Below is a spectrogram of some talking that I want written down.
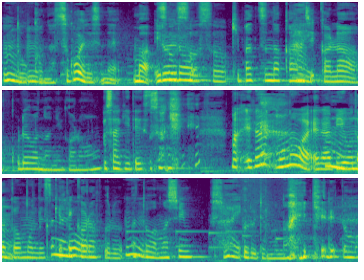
うんどうかな、すごいですね。まあいろいろ奇抜な感じから、これは何柄？うさぎでうすさぎ？まあ選物は選びようだと思うんですけど、かなりカラフル、うん。あとはまあシンシンプルでもないけれども、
